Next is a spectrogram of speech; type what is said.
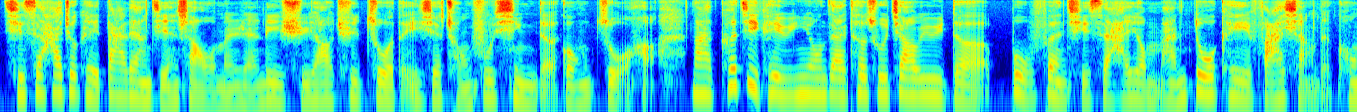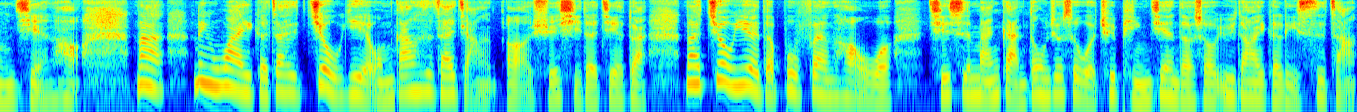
其实它就可以大量减少我们人力需要去做的一些重复性的工作哈。那科技可以运用在特殊教育的部分，其其实还有蛮多可以发想的空间哈。那另外一个在就业，我们刚刚是在讲呃学习的阶段，那就业的部分哈，我其实蛮感动，就是我去评鉴的时候遇到一个理事长，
